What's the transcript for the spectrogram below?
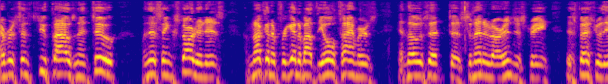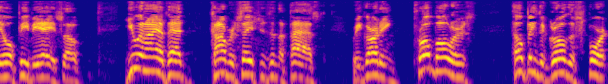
ever since 2002, when this thing started, is I'm not going to forget about the old timers and those that uh, cemented our industry, especially with the old PBA. So you and I have had conversations in the past regarding pro bowlers helping to grow the sport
